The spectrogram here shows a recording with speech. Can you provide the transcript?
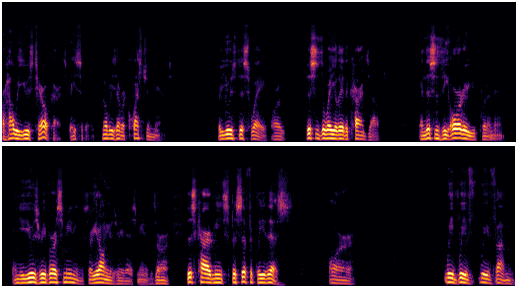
or how we use tarot cards, basically. Nobody's ever questioned that. Or used this way, or this is the way you lay the cards out. And this is the order you put them in. And you use reverse meanings, or you don't use reverse meanings, or this card means specifically this, or we've we've we've um,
